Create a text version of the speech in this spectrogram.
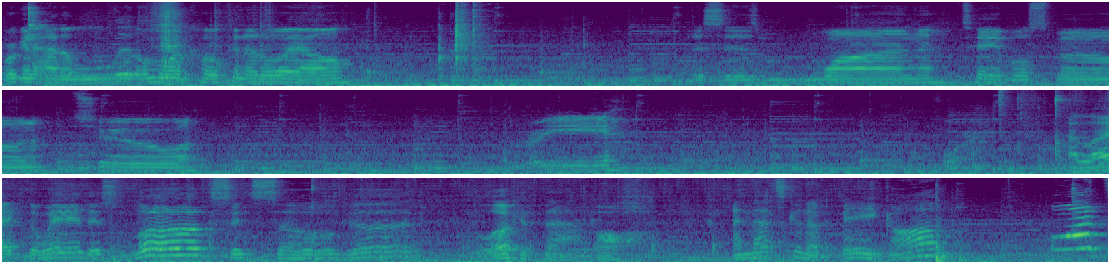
We're gonna add a little more coconut oil. This is one tablespoon, two, I like the way this looks. It's so good. Look at that. Oh. And that's gonna bake up? What?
